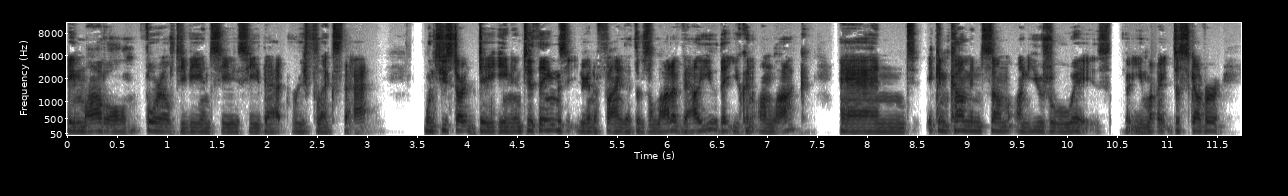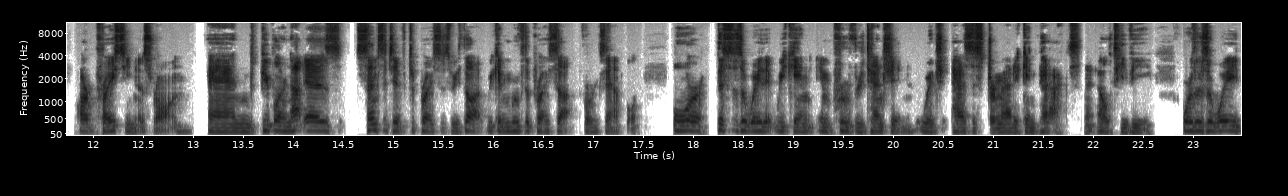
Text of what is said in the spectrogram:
a model for LTV and CAC that reflects that. Once you start digging into things, you're going to find that there's a lot of value that you can unlock and it can come in some unusual ways. But you might discover our pricing is wrong and people are not as sensitive to prices we thought. We can move the price up, for example. Or this is a way that we can improve retention, which has this dramatic impact on LTV. Or there's a way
